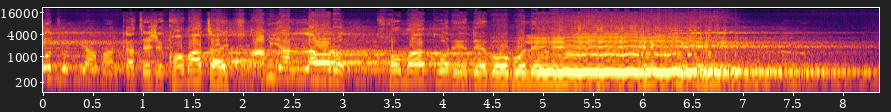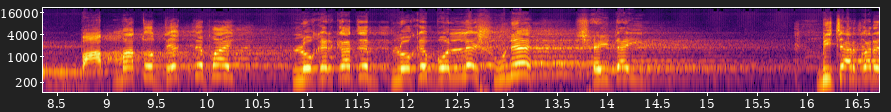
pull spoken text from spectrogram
ও যদি আমার কাছে সে ক্ষমা চায়, আমি আল্লাহর ক্ষমা করে দেব বলে। বাপ মা তো দেখতে পায়, লোকের কাছে, লোকে বললে শুনে, সেইটাই বিচার করে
